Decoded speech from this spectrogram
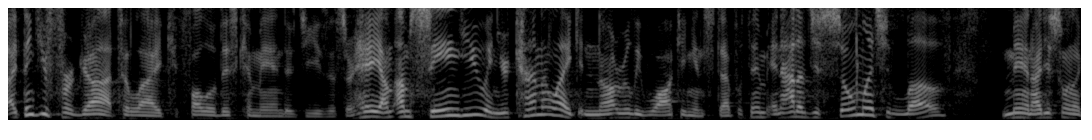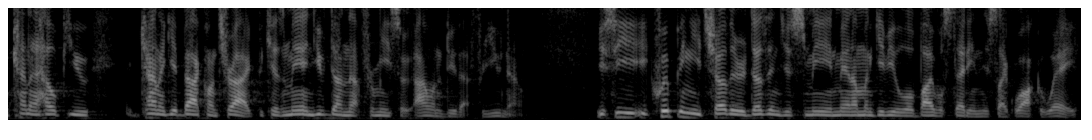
I think you forgot to like follow this command of Jesus or hey I'm I'm seeing you and you're kind of like not really walking in step with him and out of just so much love man I just want to kind of help you kind of get back on track because man you've done that for me so I want to do that for you now. You see equipping each other doesn't just mean man I'm going to give you a little Bible study and just like walk away.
